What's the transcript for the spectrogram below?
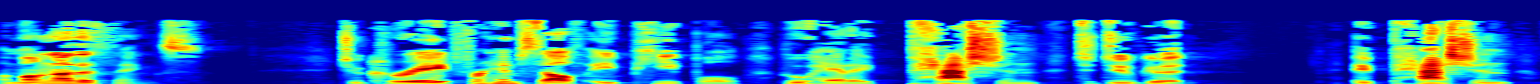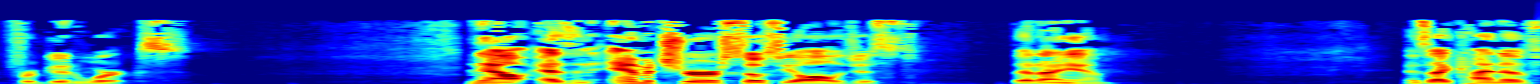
among other things, to create for himself a people who had a passion to do good. A passion for good works. Now, as an amateur sociologist that I am, as I kind of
